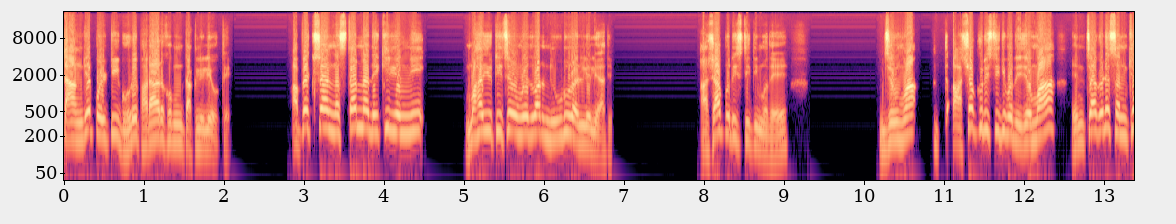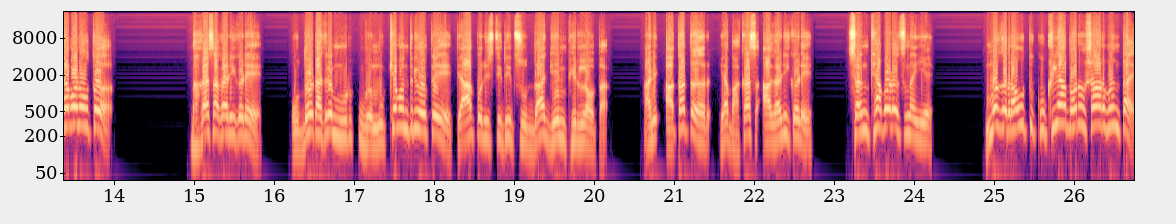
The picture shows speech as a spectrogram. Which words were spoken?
टांगे पलटी घोडे फरार करून टाकलेले होते. अपेक्षा नसताना देखील यांनी महायुतीचे उमेदवार निवडून आणलेले आहेत. अशा परिस्थितीमध्ये जेव्हा अशा परिस्थितीमध्ये जेव्हा यांच्याकडे संख्याबळ होतं भगास आघाडीकडे उद्धव ठाकरे मुख्यमंत्री होते त्या परिस्थितीत सुद्धा गेम फिरला होता. आणि आता तर या भाकास आघाडीकडे संख्याबळच नाहीये. मग राऊत कुठल्या भरोशावर म्हणताय?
